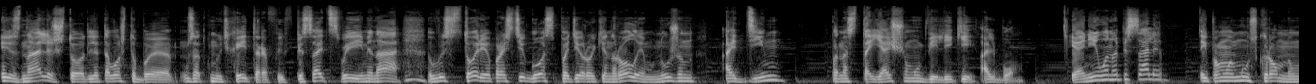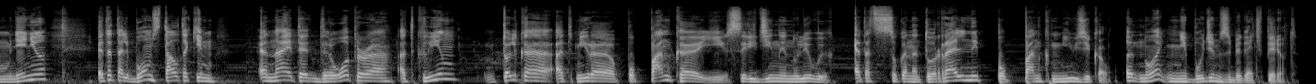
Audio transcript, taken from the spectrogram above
И знали, что для того, чтобы заткнуть хейтеров и вписать свои имена в историю, прости господи, рок-н-ролла, им нужен один по-настоящему великий альбом. И они его написали. И по моему скромному мнению, этот альбом стал таким A Night at the Opera от Queen, только от мира поп-панка и середины нулевых. Это, сука, натуральный поп-панк мюзикл. Но не будем забегать вперед.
